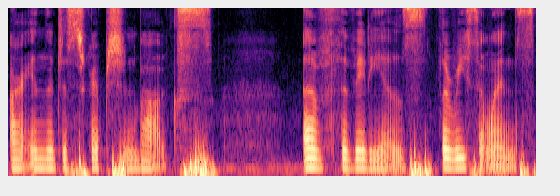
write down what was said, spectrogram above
are in the description box of the videos, the recent ones.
